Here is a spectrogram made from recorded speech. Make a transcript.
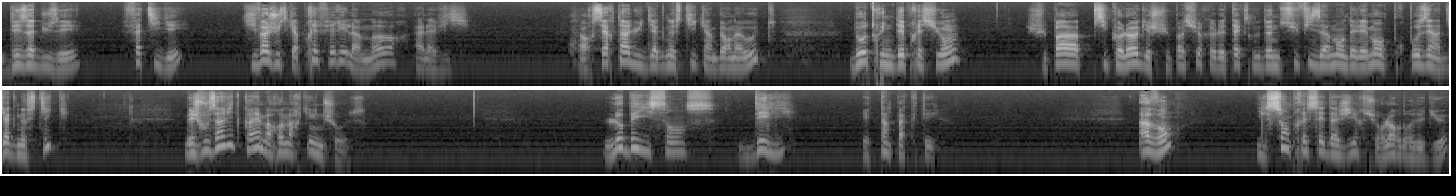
désabusé, fatigué, qui va jusqu'à préférer la mort à la vie. Alors certains lui diagnostiquent un burn-out, d'autres une dépression, je ne suis pas psychologue et je ne suis pas sûr que le texte nous donne suffisamment d'éléments pour poser un diagnostic, mais je vous invite quand même à remarquer une chose. L'obéissance d'Élie est impactée. Avant, il s'empressait d'agir sur l'ordre de Dieu,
